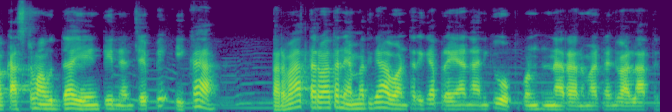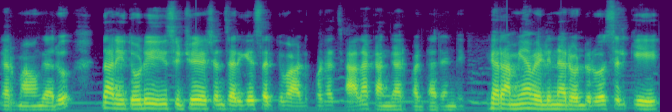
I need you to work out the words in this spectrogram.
కష్టం అవుద్దా ఏంటి అని చెప్పి ఇక తర్వాత తర్వాత నెమ్మదిగా ఒంటరిగా ప్రయాణానికి ఒప్పుకుంటున్నారు అనమాట అండి వాళ్ళ అత్తగారు మామగారు. దానికి తోడు ఈ సిచ్యుయేషన్ జరిగేసరికి వాళ్ళు కూడా చాలా కంగారు పడ్డారండి. ఇక రమ్య వెళ్ళిన రెండు రోజులకి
